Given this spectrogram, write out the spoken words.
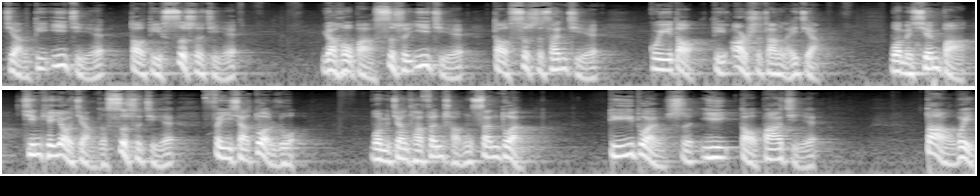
讲第一节到第四十节。然后把四十一节到四十三节归到第二十章来讲。我们先把今天要讲的四十节分一下段落，我们将它分成三段。第一段是一到八节，大卫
